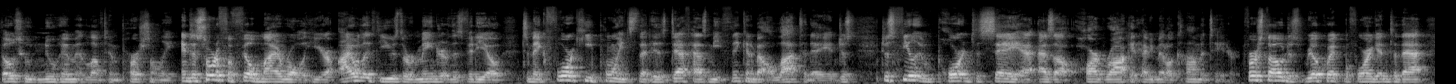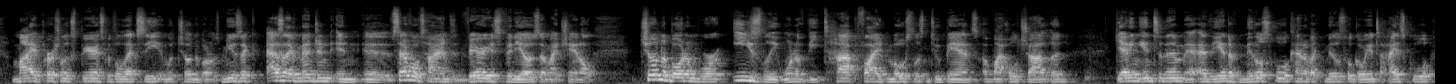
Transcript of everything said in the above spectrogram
those who knew him and loved him personally. And to sort of fulfill my role here, I would like to use the remainder of this video to make four key points that his death has me thinking about a lot today and just, just feel important to say as a hard rock and heavy metal commentator. First though, just real quick before I get into that, my personal experience with Alexi and with Children of Bodom's music. As I've mentioned in uh, several times in various videos on my channel. Children of Bodom were easily one of the top five most listened to bands of my whole childhood. Getting into them at the end of middle school, kind of like middle school going into high school,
